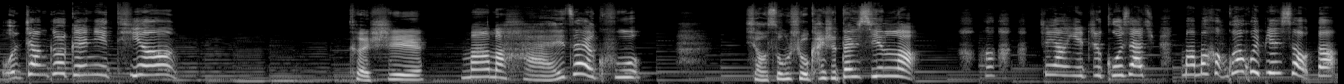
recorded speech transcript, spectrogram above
我唱歌给你听。可是妈妈还在哭，小松鼠开始担心了。啊，这样一直哭下去，妈妈很快会变小的，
